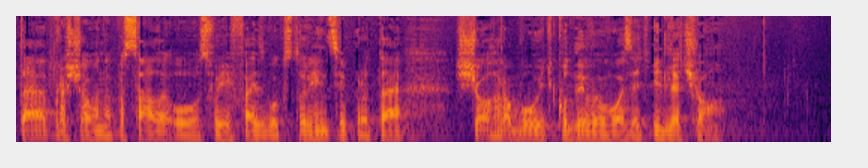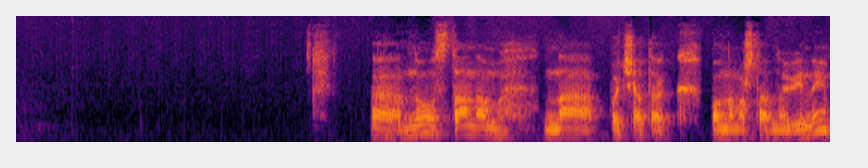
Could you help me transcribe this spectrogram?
те, про що ви написали у своїй Фейсбук-сторінці, про те, що грабують, куди вивозять і для чого. Е, Ну, станом на початок повномасштабної війни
